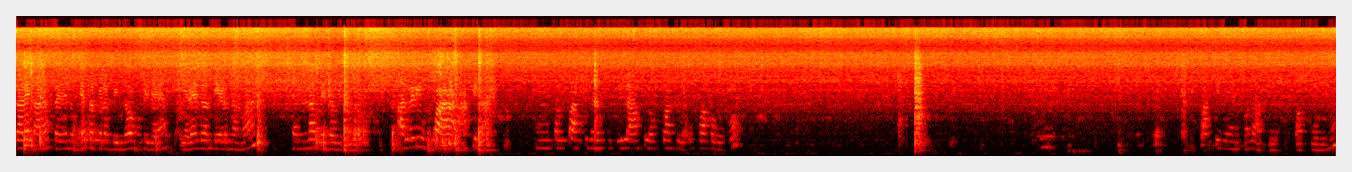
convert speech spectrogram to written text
ಅವಳೆಕಾಳೆ ಕಾಣಿಸ್ತಾ ಇದೆ, ನುಗ್ಗೆ ಸೊಪ್ಪೆಲ್ಲ ಬೆಂದೋಗ್ಬಿಟ್ಟಿದೆ ಎಳೆದು ಅಂತ ಹೇಳಿದ್ನಮ್ಮ ಚೆನ್ನಾಗಿ ಬೆಂದೋಗಿದೆ ಆಲ್ರೆಡಿ ಉಪ್ಪು ಹಾಕಿಲ್ಲ. ಸ್ವಲ್ಪ ಹಾಕಿದೆ ಅನ್ಸುತ್ತೆ ಇಲ್ಲ ಹಾಕಿಲ್ಲ ಉಪ್ಪು ಹಾಕಿಲ್ಲ. ಉಪ್ಪು ಹಾಕೋಬೇಕು ಉಪ್ಪು ಹಾಕಿದೆ ಅಂದ್ಕೊಂಡು ಹಾಕಿಲ್ಲ ಉಪ್ಪು ಹಾಕ್ತೀನಿ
